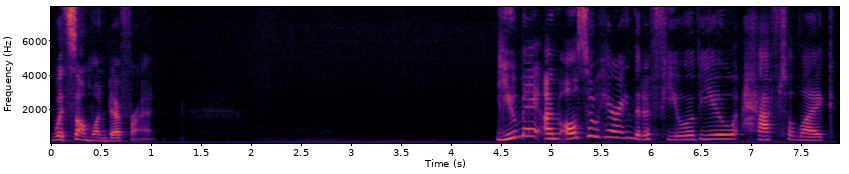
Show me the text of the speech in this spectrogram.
with someone different. You may, I'm also hearing that a few of you have to like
